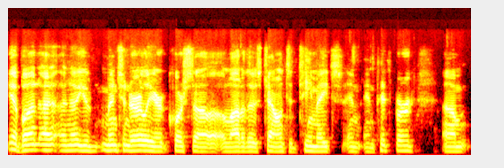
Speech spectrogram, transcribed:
Yeah, Bud, I, I know you mentioned earlier, of course, uh, a lot of those talented teammates in, in Pittsburgh. Um,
